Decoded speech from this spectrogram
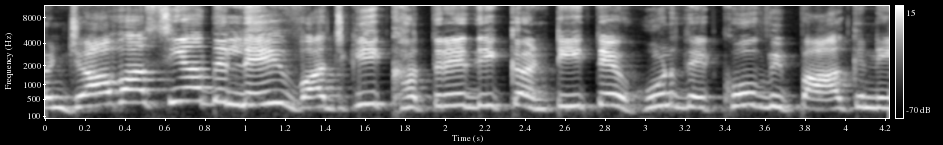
ਪੰਜਾਬ ਵਾਸੀਆਂ ਦੇ ਲਈ ਵੱਜ ਗਈ ਖਤਰੇ ਦੀ ਘੰਟੀ ਤੇ ਹੁਣ ਦੇਖੋ ਵਿਭਾਗ ਨੇ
